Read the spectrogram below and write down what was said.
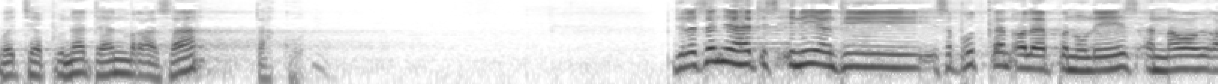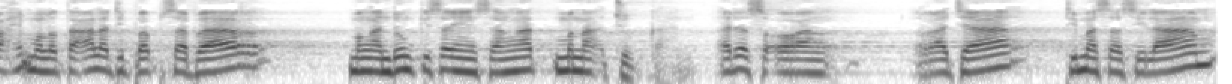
wajah bunat dan merasa takut. Penjelasannya hadis ini yang disebutkan oleh penulis An-Nawawi rahimahullah taala di bab sabar mengandung kisah yang sangat menakjubkan. Ada seorang raja di masa silam,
